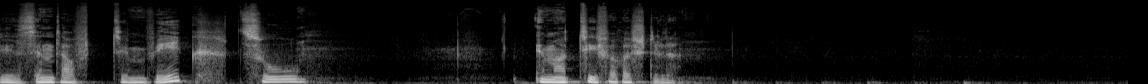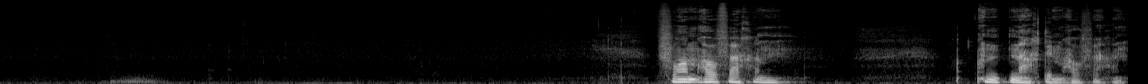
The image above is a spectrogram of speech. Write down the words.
Wir sind auf dem Weg zu immer tieferer Stille. Vorm Aufwachen und nach dem Aufwachen.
